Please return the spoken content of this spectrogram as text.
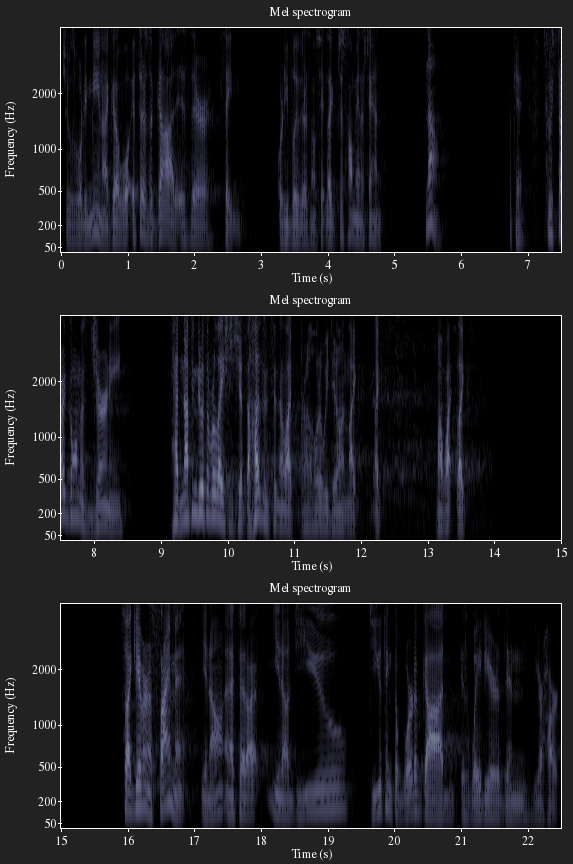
She goes, What do you mean? I go, Well, if there's a God, is there Satan? Or do you believe there's no Satan? Like, just help me understand. No. Okay. So we started going on this journey. Had nothing to do with the relationship. The husband's sitting there like, Bro, what are we doing? Like, like, my wife, like. So I gave her an assignment, you know, and I said, You know, do you, do you think the word of God is weightier than your heart?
